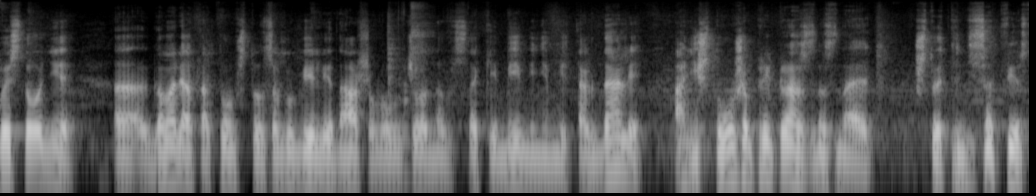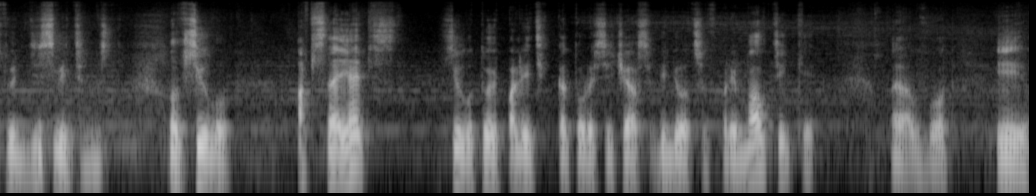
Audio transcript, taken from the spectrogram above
В Эстонии э, говорят о том, что загубили нашего ученого с таким именем и так далее. Они что уже прекрасно знают, что это не соответствует действительности. Но в силу обстоятельств в силу той политики, которая сейчас ведется в Прибалтике, э, вот, и,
